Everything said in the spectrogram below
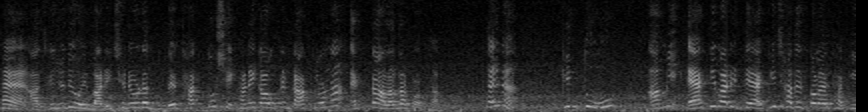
হ্যাঁ আজকে যদি ওই বাড়ি ছেড়ে ওরা দূরে থাকতো, সেখানে কাউকে ডাকলো না, একটা আলাদা কথা, তাই না? কিন্তু আমি একই বাড়িতে, একই ছাদের তলায় থাকি,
